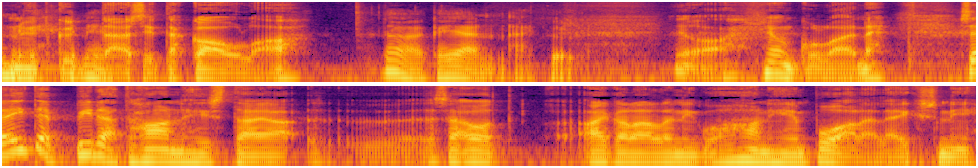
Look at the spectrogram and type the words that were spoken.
nytkyttää sitä kaulaa. No aika jännää kyllä. Joo, jonkunlainen. Sä itse pidät hanhista ja äh, sä oot aika lailla niin kuin hanhien puolelle, eikö niin?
